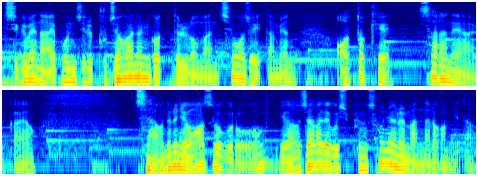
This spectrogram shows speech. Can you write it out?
지금의 나의 본질을 부정하는 것들로만 채워져 있다면 어떻게 살아내야 할까요? 자, 오늘은 영화 속으로 여자가 되고 싶은 소년을 만나러 갑니다.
